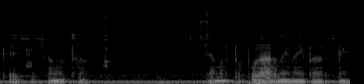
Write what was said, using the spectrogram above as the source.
Czekajcie, czemu to? Chciałem od popularnej najbardziej.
